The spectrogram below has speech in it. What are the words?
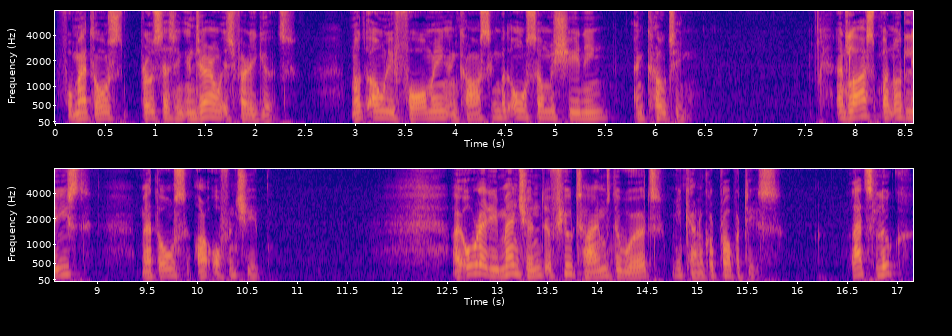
For metals, processing in general is very good. Not only forming and casting, but also machining and coating. And last but not least, metals are often cheap. I already mentioned a few times the word mechanical properties. Let's look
